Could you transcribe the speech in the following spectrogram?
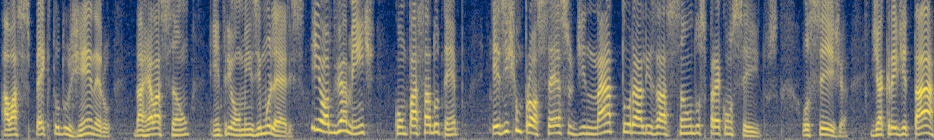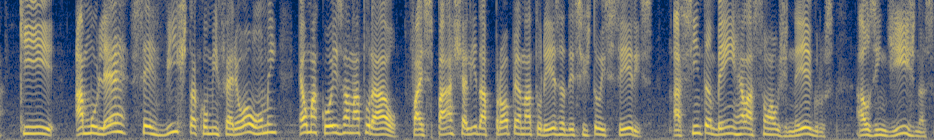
ao aspecto do gênero da relação entre homens e mulheres. E, obviamente, com o passar do tempo, existe um processo de naturalização dos preconceitos, ou seja, de acreditar que a mulher ser vista como inferior ao homem é uma coisa natural, faz parte ali da própria natureza desses dois seres. Assim também em relação aos negros, aos indígenas,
